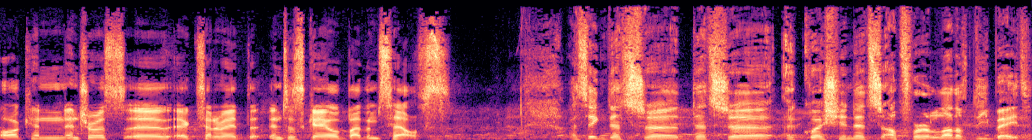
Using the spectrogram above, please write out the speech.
or can insurers uh, accelerate into scale by themselves? I think that's uh, that's uh, a question that's up for a lot of debate.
